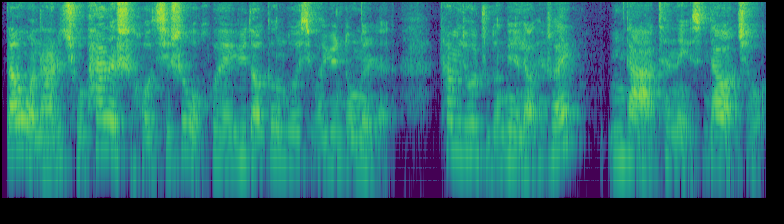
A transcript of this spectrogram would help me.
当我拿着球拍的时候，其实我会遇到更多喜欢运动的人，他们就会主动跟你聊天，说：“哎，你打 tennis，你打网球？”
